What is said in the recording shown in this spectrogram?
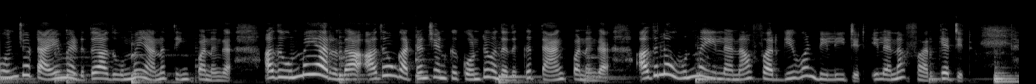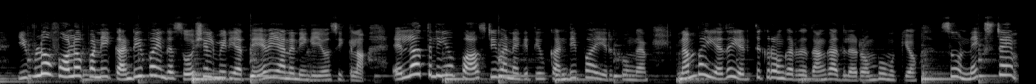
கொஞ்சம் டைம் எடுத்து அது உண்மையான திங்க் பண்ணுங்க. அது உண்மையா இருந்தா அது உங்க அட்டென்ஷனுக்கு கொண்டு வந்ததுக்கு தேங்க் பண்ணுங்க. அதுல உண்மை இல்லைன்னா ஃபர்கிவ் அண்ட் டிலீட் இட் இல்லைன்னா ஃபர்கெட் இட் இவ்வளோ ஃபாலோ பண்ணி கண்டிப்பா இந்த சோஷியல் மீடியா தேவையான நீங்க யோசிக்கலாம். எல்லாத்துலயும் பாசிட்டிவ் அண்ட் நெகட்டிவ் கண்டிப்பா இருக்குங்க. நம்ம எதை எடுத்துக்கிறோங்கிறது தாங்க அதுல ரொம்ப முக்கியம். ஸோ நெக்ஸ்ட் டைம்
